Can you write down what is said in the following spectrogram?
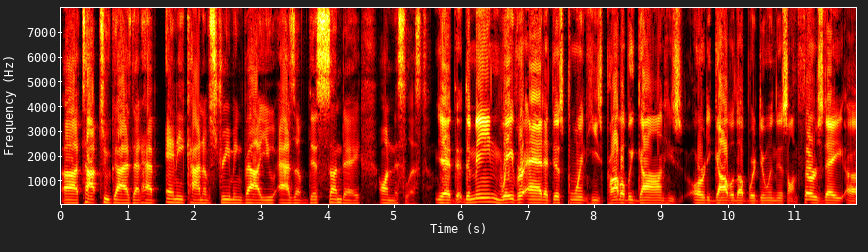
uh, top two guys that have any kind of streaming value as of this Sunday on this list. Yeah, the, the main waiver add at this point, he's probably gone. He's already gobbled up. We're doing this on Thursday. Uh,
